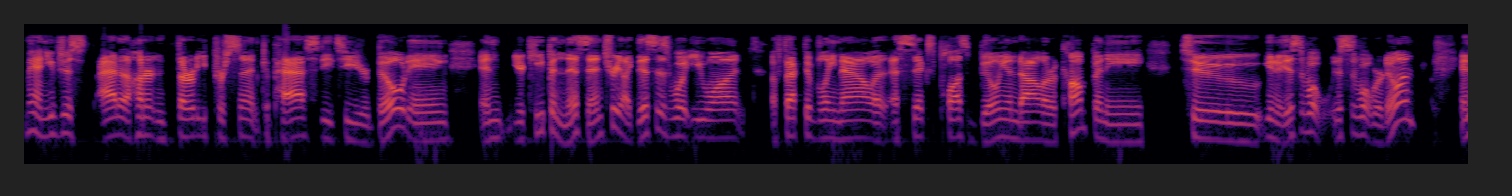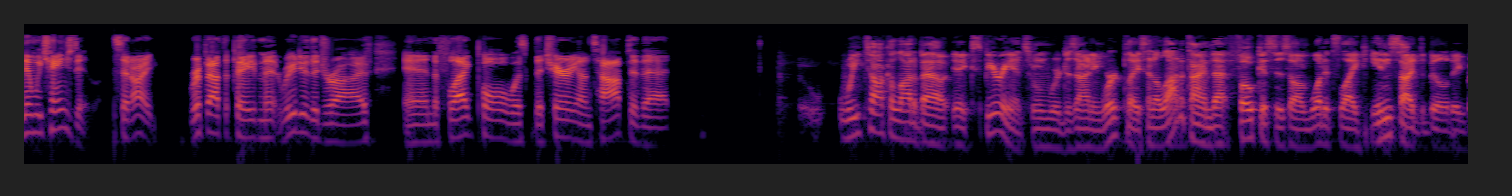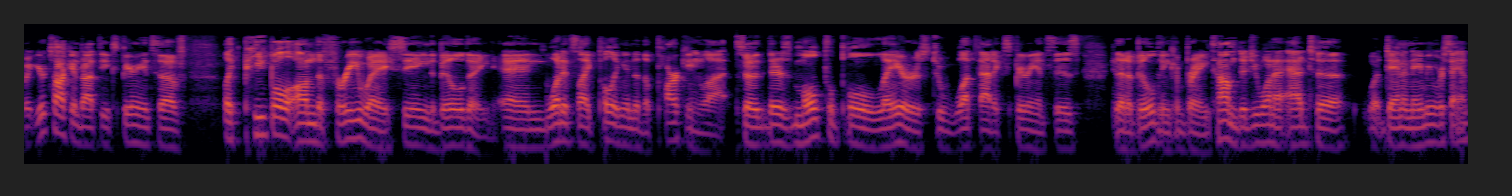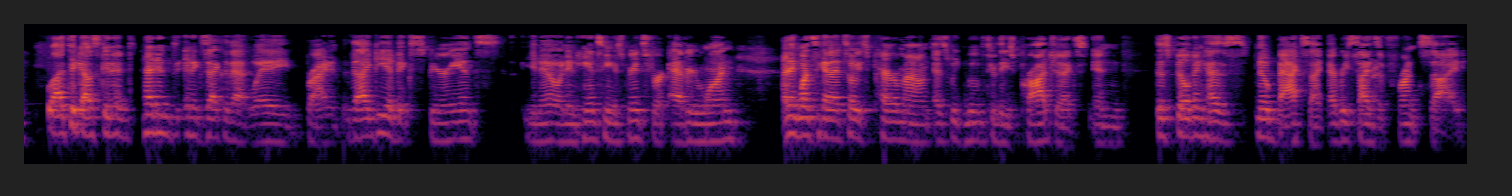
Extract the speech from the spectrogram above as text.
man, you've just added 130% capacity to your building and you're keeping this entry. Like this is what you want effectively now a, a six plus billion dollar company to, you know, this is what, this is what we're doing. And then we changed it. Said, all right, rip out the pavement, redo the drive. And the flagpole was the cherry on top to that we talk a lot about experience when we're designing workplace and a lot of time that focuses on what it's like inside the building but you're talking about the experience of like people on the freeway seeing the building and what it's like pulling into the parking lot so there's multiple layers to what that experience is that a building can bring tom did you want to add to what dan and amy were saying Well, I think I was going to head in, in exactly that way, Brian. The idea of experience, you know, and enhancing experience for everyone. I think once again, that's always paramount as we move through these projects. And this building has no backside, every side's a front side.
